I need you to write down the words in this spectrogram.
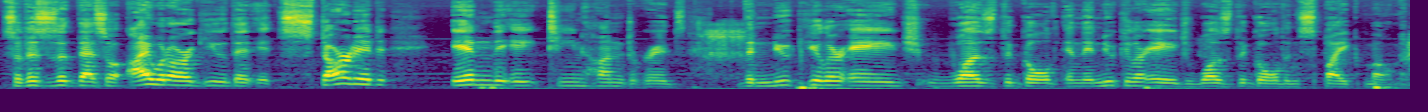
So this is a, that. So I would argue that it started in the 1800s. The nuclear age was the gold, and the nuclear age was the golden spike moment.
